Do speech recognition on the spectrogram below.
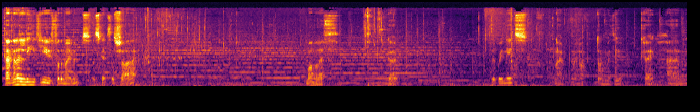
Okay, I'm going to leave you for the moment. Let's get to the Shire. Monolith. Go. Did we need... No, we're not done with you. Okay. Um,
